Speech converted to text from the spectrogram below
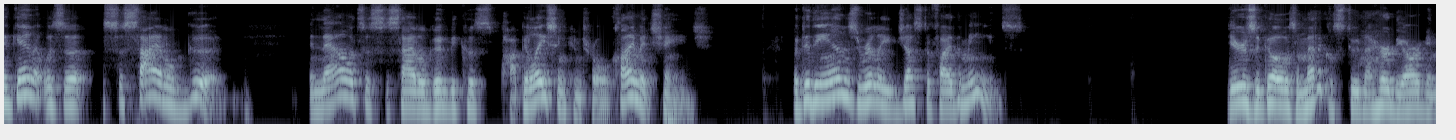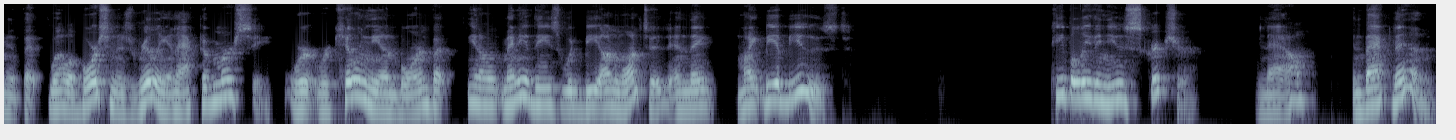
again, it was a societal good. And now it's a societal good because population control, climate change. But did the ends really justify the means? Years ago, as a medical student, I heard the argument that, well, abortion is really an act of mercy. We're, we're killing the unborn, but you know, many of these would be unwanted and they might be abused people even use scripture now and back then.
